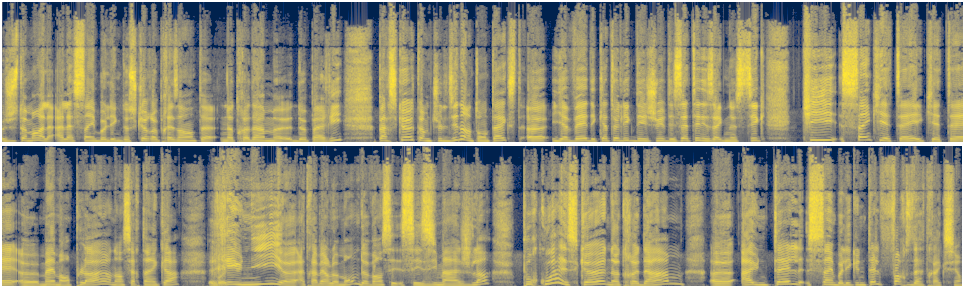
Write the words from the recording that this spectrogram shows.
justement à la, à la, symbolique de ce que représente Notre-Dame de Paris, parce que, comme tu le dis dans ton texte, il y avait des catholiques, des juifs, des athées, des agnostiques qui s'inquiétaient et qui étaient même en pleurs dans certains cas réunis euh, à travers le monde devant ces, ces images-là. Pourquoi est-ce que Notre-Dame euh, a une telle symbolique, une telle force d'attraction?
